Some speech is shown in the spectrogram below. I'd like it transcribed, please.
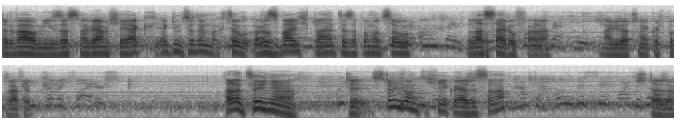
Przerwało mi, zastanawiałem się, jak, jakim cudem chcą rozwalić planetę za pomocą laserów, ale najwidoczniej jakoś potrafią. Tradycyjnie! Czy z czymś wam się nie kojarzy scena? Szczerze.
